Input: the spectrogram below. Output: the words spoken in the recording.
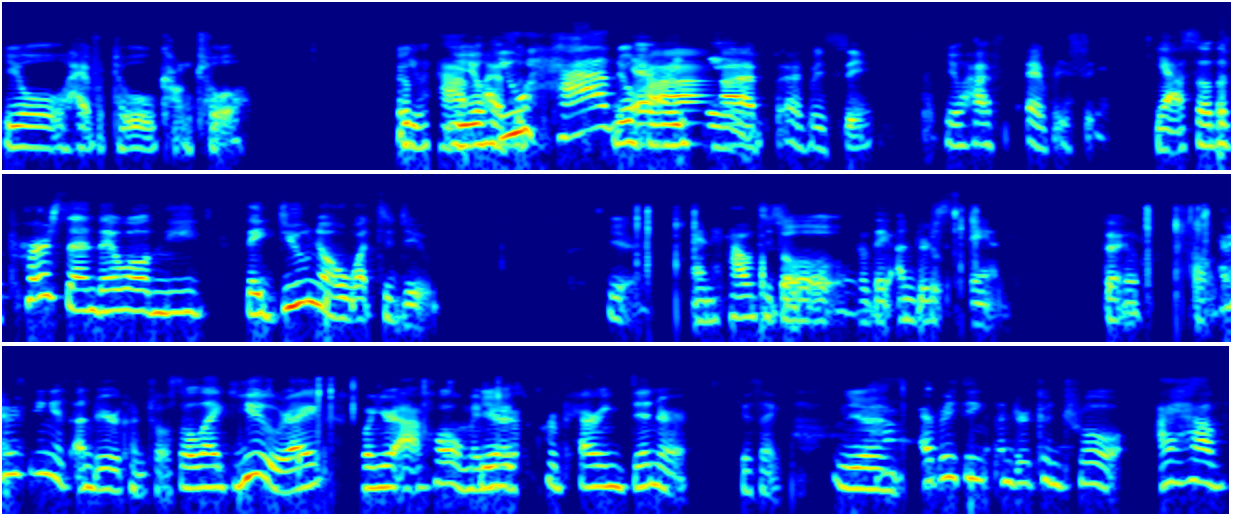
you have to control. You have you have you have you everything. have everything. You have everything. Yeah, so the person they will need they do know what to do Yeah. and how to do it, So so they understand. then okay. Everything is under your control. So like you, right? When you're at home, maybe Yes. you're preparing dinner. You're like, Yeah. everything under control. I have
